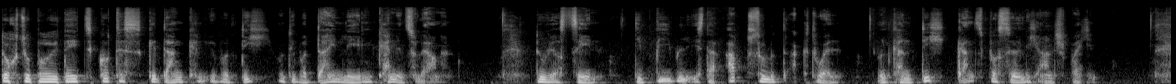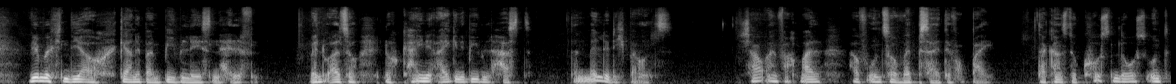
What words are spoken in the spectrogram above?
doch zur Priorität, Gottes Gedanken über dich und über dein Leben kennenzulernen. Du wirst sehen, die Bibel ist da absolut aktuell und kann dich ganz persönlich ansprechen. Wir möchten dir auch gerne beim Bibellesen helfen. Wenn du also noch keine eigene Bibel hast, dann melde dich bei uns. Schau einfach mal auf unserer Webseite vorbei. Da kannst du kostenlos und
